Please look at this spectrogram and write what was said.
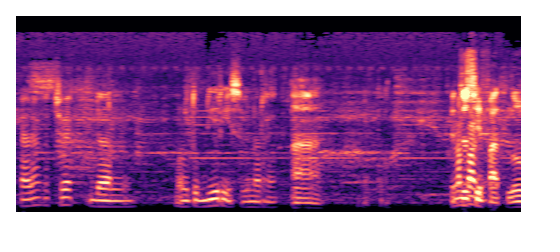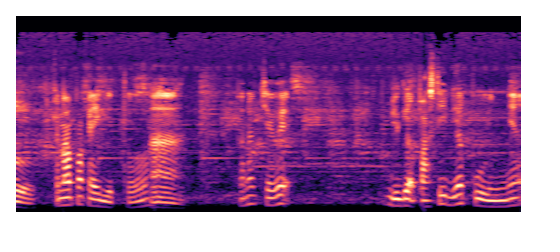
karena kecuek dan menutup diri sebenarnya. ah Gitu. itu Kenapa- sifat lu Kenapa kayak gitu? ah karena cewek juga pasti dia punya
